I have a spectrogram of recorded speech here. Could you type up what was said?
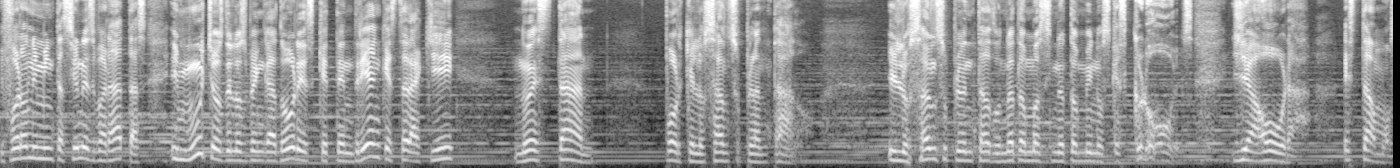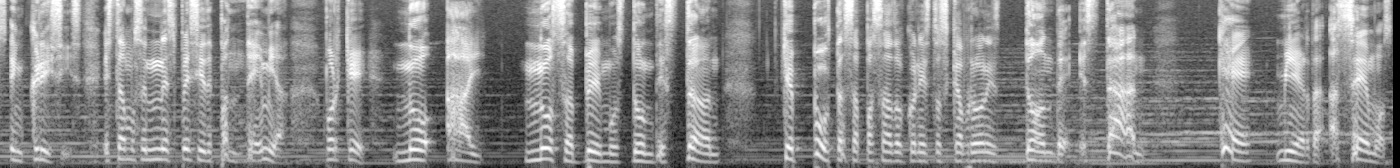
y fueron imitaciones baratas y muchos de los Vengadores que tendrían que estar aquí no están porque los han suplantado. Y los han suplantado nada más y nada menos que Scrolls. Y ahora estamos en crisis, estamos en una especie de pandemia porque no hay, no sabemos dónde están ¿Qué putas ha pasado con estos cabrones? ¿Dónde están? ¿Qué mierda hacemos?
